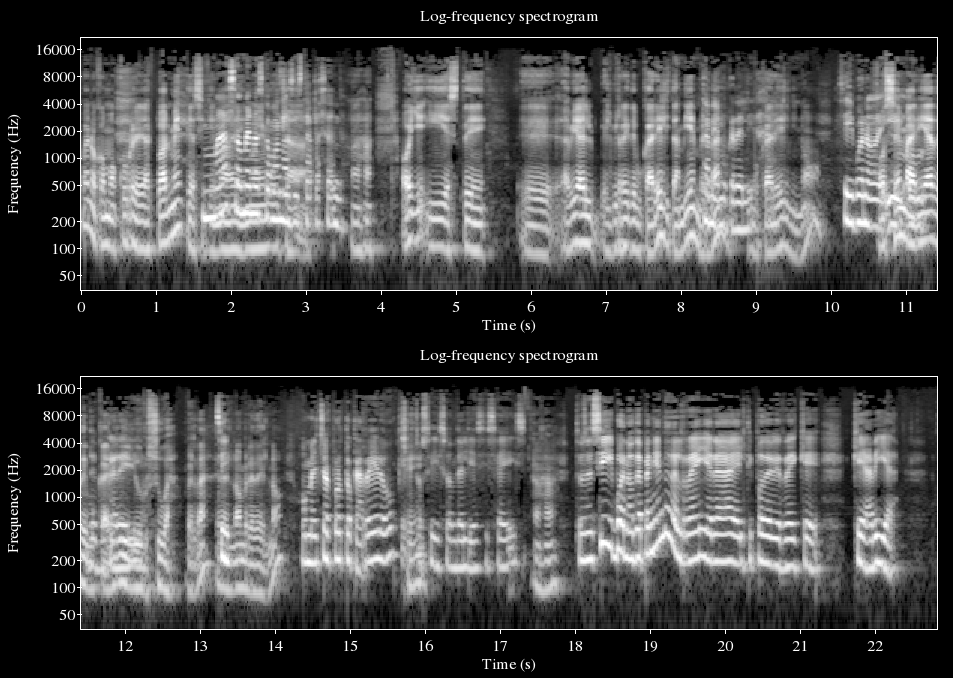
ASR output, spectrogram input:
Bueno, como ocurre actualmente, así que no Más hay- o no menos como nos está pasando. Ajá. Oye, y este eh, había el, el virrey de Bucareli también, ¿verdad? También Bucareli. Bucareli, ¿no? Sí, bueno. José y- María de Bucareli y Ursúa, ¿verdad? Era Sí. el nombre de él, ¿no? O Melchor Portocarrero, que Sí. estos sí son del 16. Ajá. Entonces, sí, bueno, dependiendo del rey, era el tipo de virrey que, que había.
